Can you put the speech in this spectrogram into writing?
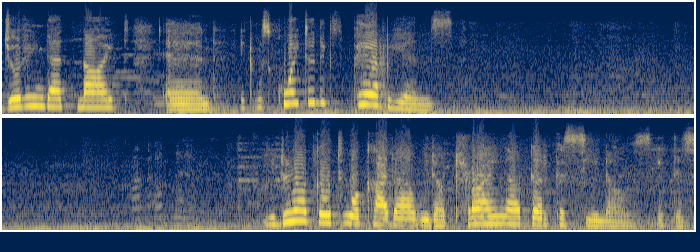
during that night and it was quite an experience. You do not go to Okada without trying out their casinos. It is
